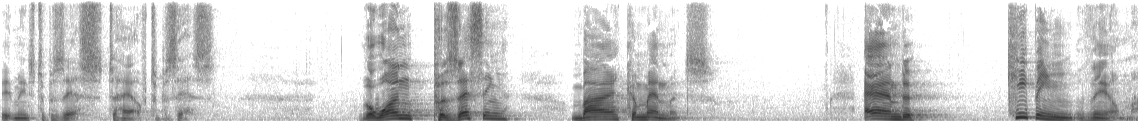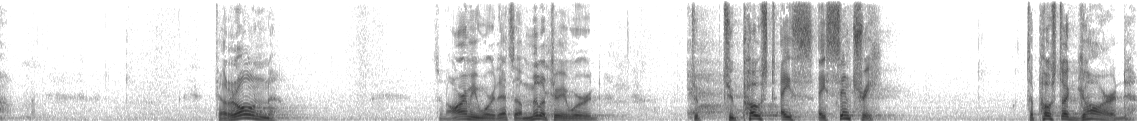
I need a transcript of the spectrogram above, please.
It means to possess, to have, to possess. The one possessing my commandments and keeping them. Teron. It's an army word, that's a military word. To, to post a, a sentry, to post a guard,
